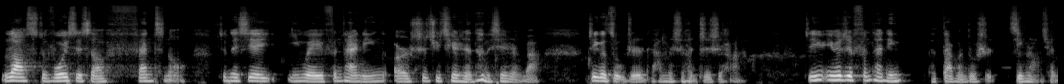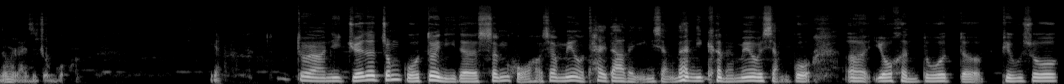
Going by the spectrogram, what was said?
Lost Voices of Fentanyl，就那些因为芬太宁而失去亲人的那些人吧，这个组织他们是很支持他，因因为这芬太宁大部分都是基本上全都是来自中国。对啊，你觉得中国对你的生活好像没有太大的影响，但你可能没有想过，呃，有很多的，比如说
